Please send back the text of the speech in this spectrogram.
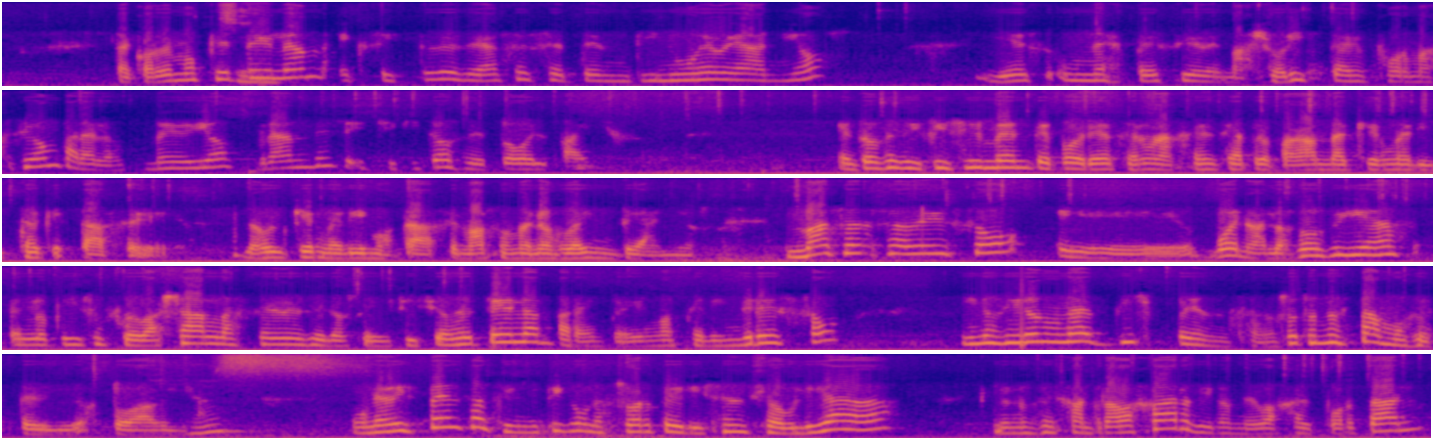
Recordemos que Sí. Telam existe desde hace 79 años y es una especie de mayorista de información para los medios grandes y chiquitos de todo el país. Entonces difícilmente podría ser una agencia de propaganda kirchnerista que está hace, del kirchnerismo está hace más o menos 20 años. Más allá de eso, eh, bueno, a los dos días él lo que hizo fue vallar las sedes de los edificios de Telam para impedirnos el ingreso y nos dieron una dispensa. Nosotros no estamos despedidos todavía. Una dispensa significa una suerte de licencia obligada, no nos dejan trabajar, dieron de baja el portal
